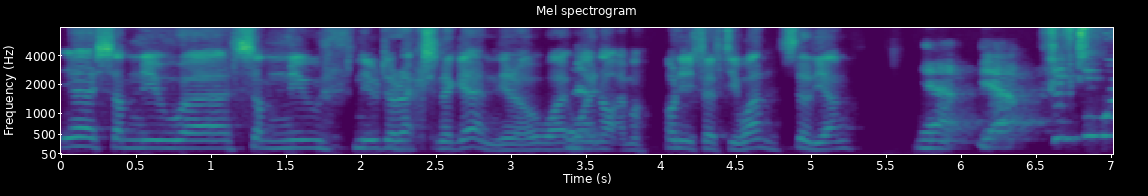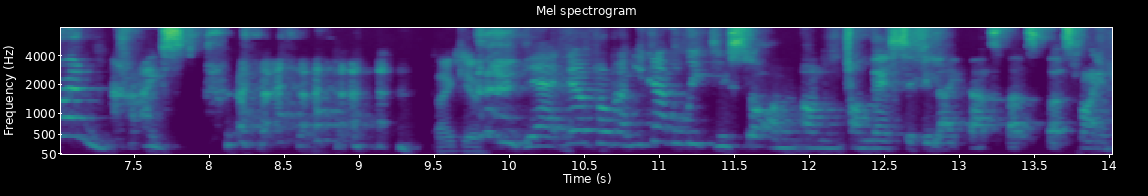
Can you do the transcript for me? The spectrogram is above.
yeah, some new uh, some new new direction again. You know, why why not? I'm only 51, still young. Yeah, yeah. 51. Christ. Thank you. yeah, no problem. You can have a weekly slot on, on, on this if you like. That's that's that's fine.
